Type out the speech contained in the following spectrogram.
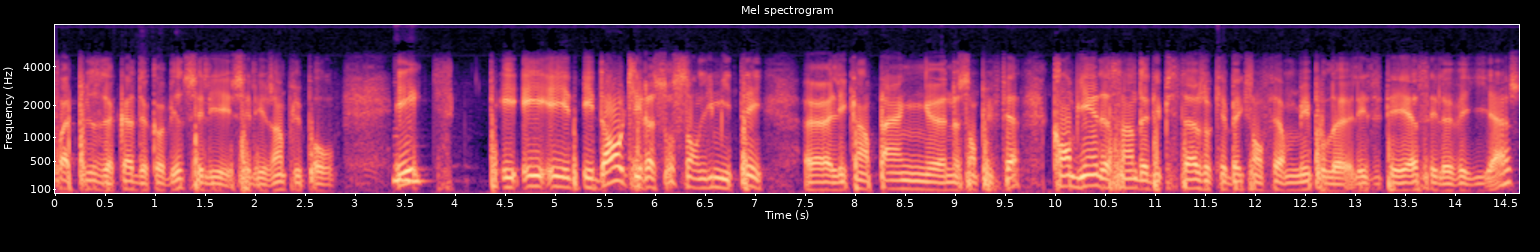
fois plus de cas de COVID chez les, chez les gens plus pauvres. Et mm-hmm. Et, et, et, donc, les ressources sont limitées. Euh, les campagnes euh, ne sont plus faites. Combien de centres de dépistage au Québec sont fermés pour les ITS et le VIH?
